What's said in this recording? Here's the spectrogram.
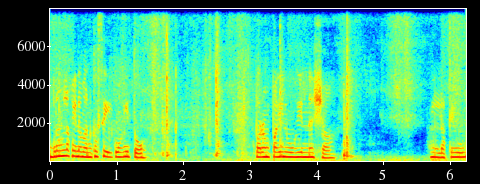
Sobrang laki naman kasi kung ito, parang pahinugin na siya. Ang laki oh.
